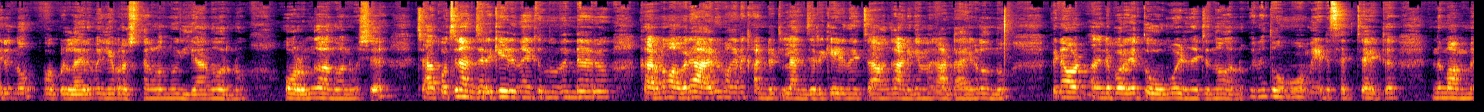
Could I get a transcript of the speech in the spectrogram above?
ഇരുന്നു. അപ്പോൾ പിള്ളേരും വലിയ പ്രശ്നങ്ങളൊന്നും ഇല്ല എന്ന് പറഞ്ഞു. ഉറങ്ങുക എന്ന് പറഞ്ഞു. പക്ഷെ ചാക്കോച്ചൻ അഞ്ചരയ്ക്ക് എഴുന്നേൽക്കുന്നതിന്റെ ഒരു കാരണം അവരാരും അങ്ങനെ കണ്ടിട്ടില്ല. അഞ്ചരയ്ക്ക് എഴുന്നേറ്റ് അവൻ കാണിക്കുന്ന കാട്ടായകളൊന്നും. പിന്നെ അതിന്റെ പുറകെ തോമു എഴുന്നേറ്റെന്ന് പറഞ്ഞു. പിന്നെ തോമു മമ്മിയുടെ സെറ്റായിട്ട് ഇന്ന് മമ്മി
